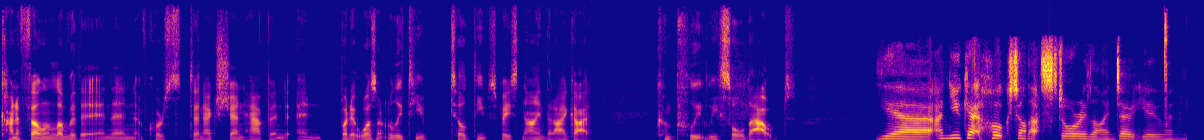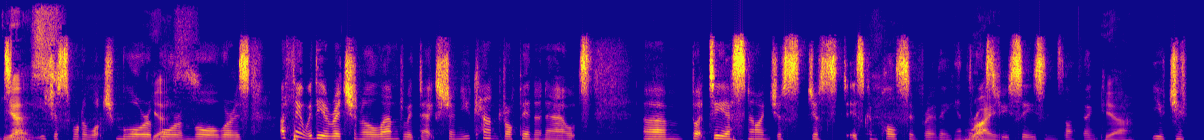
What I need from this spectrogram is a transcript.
kind of fell in love with it. And then of course the next gen happened, and but it wasn't really t- till Deep Space Nine that I got completely sold out. Yeah, and you get hooked on that storyline, don't you? And uh, Yes. you just want to watch more and more and more. Whereas I think with the original and with Next Gen, you can drop in and out. Um, but DS9 just just is compulsive, really, in the Right. last few seasons. I think Yeah. you you've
